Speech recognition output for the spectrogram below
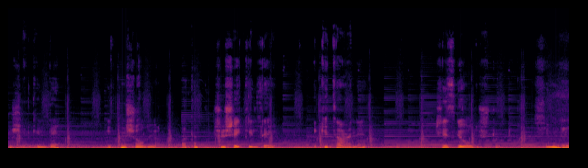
bu şekilde bitmiş oluyor. Bakın şu şekilde iki tane çizgi oluşturduk. Şimdi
